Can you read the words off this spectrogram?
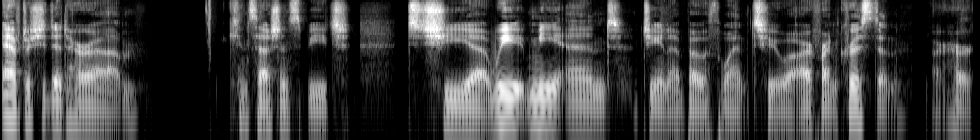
after she did her um, concession speech, she uh, we me and Gina both went to our friend Kristen, or her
